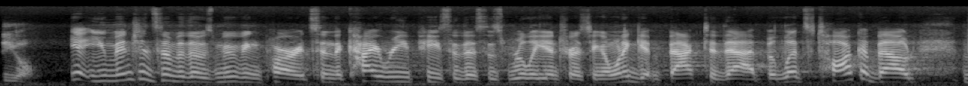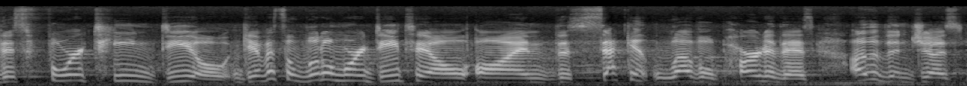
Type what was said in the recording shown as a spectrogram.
deal. Yeah, you mentioned some of those moving parts, and the Kyrie piece of this is really interesting. I want to get back to that, but let's talk about this four team deal. Give us a little more detail on the second level part of this, other than just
